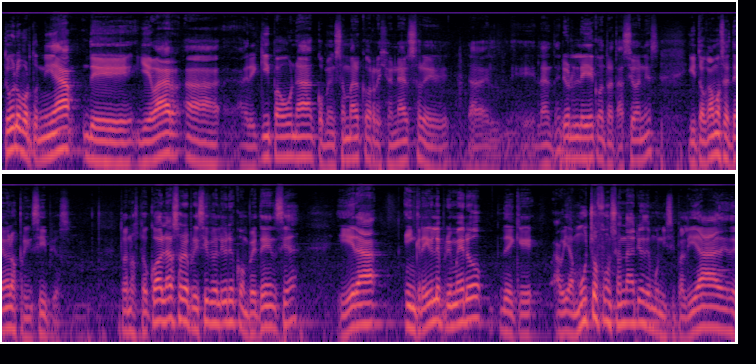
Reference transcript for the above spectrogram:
Tuve la oportunidad de llevar a Arequipa una convención marco regional sobre la, la anterior ley de contrataciones y tocamos el tema de los principios. Entonces nos tocó hablar sobre el principio de libre competencia y era increíble primero de que había muchos funcionarios de municipalidades, de,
